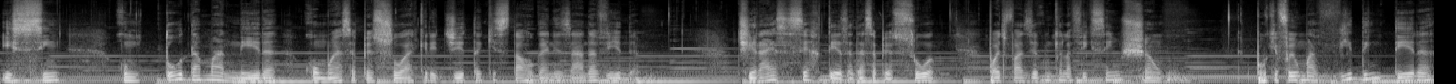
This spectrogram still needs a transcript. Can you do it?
e sim com toda a maneira como essa pessoa acredita que está organizada a vida. Tirar essa certeza dessa pessoa pode fazer com que ela fique sem o chão, porque foi uma vida inteira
